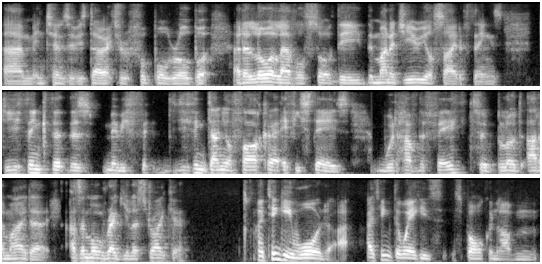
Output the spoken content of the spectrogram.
um, in terms of his director of football role, but at a lower level, sort of the the managerial side of things, do you think that there's maybe do you think Daniel Farke, if he stays, would have the faith to blood Adam Idah as a more regular striker? I think he would. I think the way he's spoken of him,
